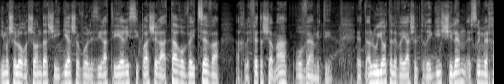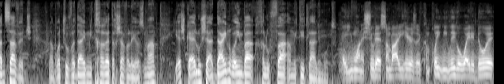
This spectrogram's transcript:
אמא שלו, רשונדה, שהגיעה השבוע לזירת הירי, סיפרה שראתה רובי צבע, אך לפתע שמעה רובה אמיתי. את עלויות הלוויה של טריגי שילם 21 סאביג' למרות שהוא ודאי מתחרט עכשיו על היוזמה, יש כאלו שעדיין רואים בה חלופה אמיתית לאלימות. Hey, you want to shoot at somebody, here's a completely legal way to do it.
